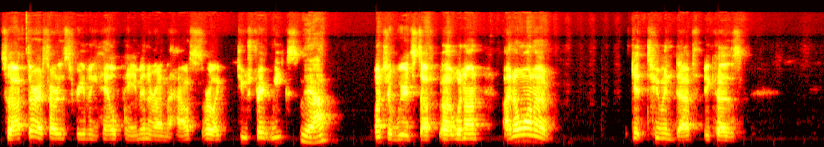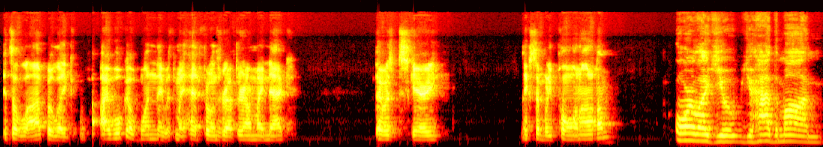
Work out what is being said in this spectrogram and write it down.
So after I started screaming "Hail Paimon" around the house for like two straight weeks, Yeah. a bunch of weird stuff uh, went on. I don't want to get too in depth because it's a lot, but like I woke up one night with my headphones wrapped around my neck. That was scary. Like somebody pulling on them. Or like you you had them on.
